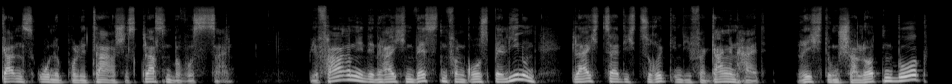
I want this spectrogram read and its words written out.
ganz ohne proletarisches Klassenbewusstsein. Wir fahren in den reichen Westen von Groß-Berlin und gleichzeitig zurück in die Vergangenheit, Richtung Charlottenburg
